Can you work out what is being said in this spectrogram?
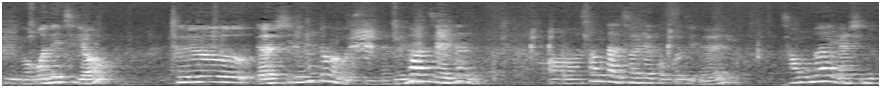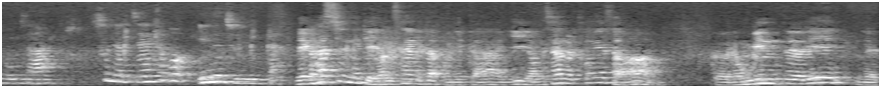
그리고 원예 치료 두류 열심히 활동하고 있습니다. 그리고 현재는 어, 성당 전례 꽃꽂이를 정말 열심히 봉사 수년째 하고 있는 중입니다. 내가 할 수 있는 게 영상이다 보니까 이 영상을 통해서 그 농민들이 이제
